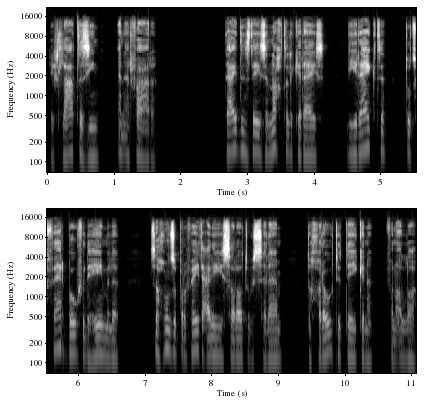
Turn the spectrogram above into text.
heeft laten zien en ervaren. Tijdens deze nachtelijke reis, die reikte tot ver boven de hemelen, zag onze profeet alayhi salatu wassalam de grote tekenen van Allah.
